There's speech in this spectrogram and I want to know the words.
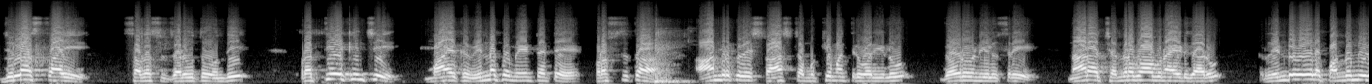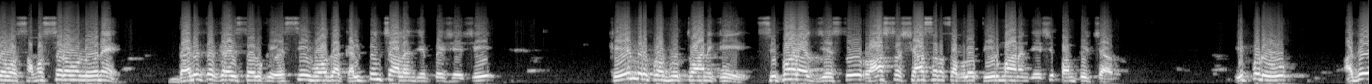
జిల్లా స్థాయి సదస్సు జరుగుతూ ఉంది. ప్రత్యేకించి మా యొక్క విన్నపం ఏంటంటే ప్రస్తుత ఆంధ్రప్రదేశ్ రాష్ట్ర ముఖ్యమంత్రి వర్యులు గౌరవనీయులు శ్రీ నారా చంద్రబాబు నాయుడు గారు రెండు వేల పంతొమ్మిదవ సంవత్సరంలోనే దళిత క్రైస్తవులకు ఎస్సీ హోదా కల్పించాలని చెప్పేసి కేంద్ర ప్రభుత్వానికి సిఫారసు చేస్తూ రాష్ట్ర శాసనసభలో తీర్మానం చేసి పంపించారు. ఇప్పుడు అదే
